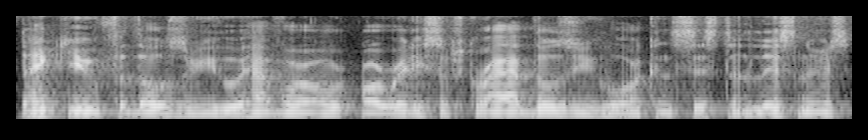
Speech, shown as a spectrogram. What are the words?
Thank you for those of you who have already subscribed, those of you who are consistent listeners.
